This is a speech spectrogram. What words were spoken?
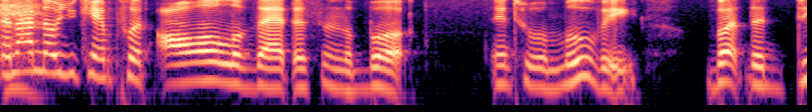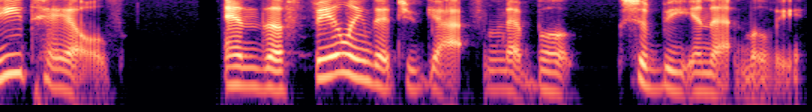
And I know you can't put all of that that's in the book into a movie, but the details and the feeling that you got from that book should be in that movie.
